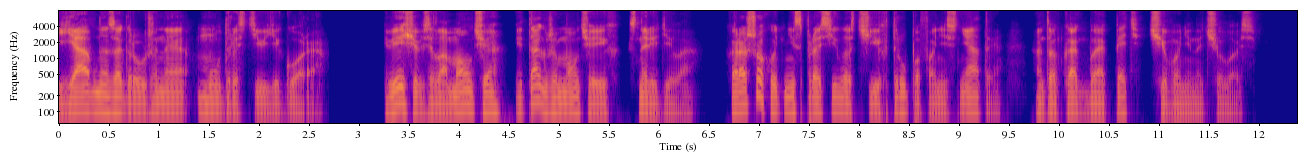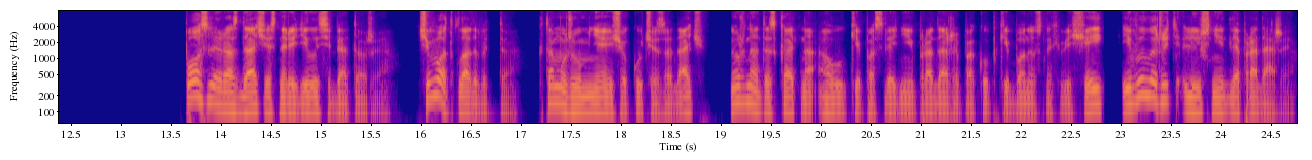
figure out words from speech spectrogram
явно загруженная мудростью Егора. Вещи взяла молча и также молча их снарядила. Хорошо хоть не спросила, с чьих трупов они сняты, а то как бы опять чего не началось. После раздачи снарядила себя тоже. Чего откладывать-то? К тому же у меня еще куча задач. Нужно отыскать на ауке последние продажи покупки бонусных вещей и выложить лишние для продажи.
